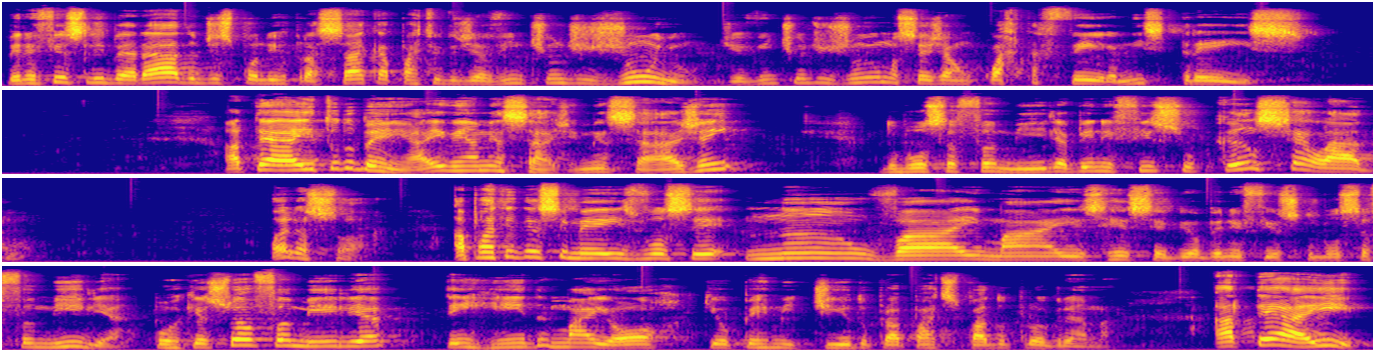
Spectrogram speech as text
benefício liberado disponível para saque a partir do dia 21 de junho. Dia 21 de junho, ou seja, uma quarta-feira, mês 3. Até aí tudo bem. Aí vem a mensagem. Mensagem do Bolsa Família, benefício cancelado. Olha só, a partir desse mês você não vai mais receber o benefício do Bolsa Família, porque sua família tem renda maior que o permitido para participar do programa. Até aí,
